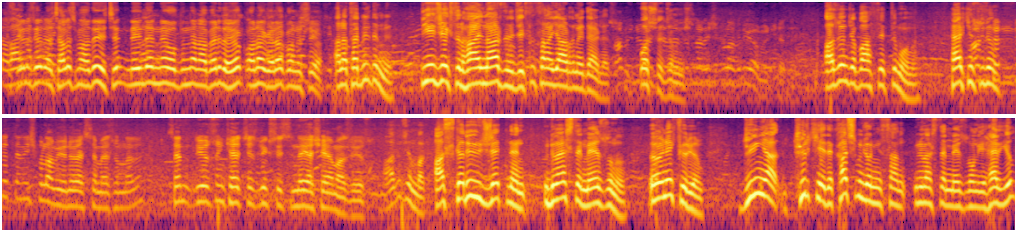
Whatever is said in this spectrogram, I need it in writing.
Asgari ücretle çalışmadığı için neyden ne olduğundan haberi de yok. Ona göre konuşuyor. Anlatabildim mi? Diyeceksin, halini arz edeceksin, sana yardım ederler. Boş ver canım iş. Az önce bahsettim onu. Herkes Asgari ünü- ücretten iş bulamıyor üniversite mezunları. Sen diyorsun ki herkes lüks içinde yaşayamaz diyorsun. Abicim bak asgari ücretle üniversite mezunu örnek veriyorum. Dünya Türkiye'de kaç milyon insan üniversite mezun oluyor her yıl?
